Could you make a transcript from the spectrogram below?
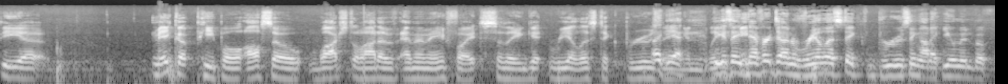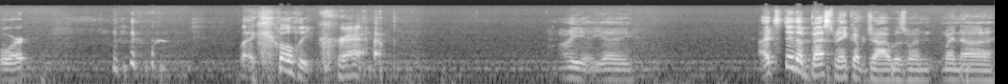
the uh, makeup people also watched a lot of MMA fights so they can get realistic bruising yeah, and because they've never done realistic bruising on a human before. Like, holy crap. Oh, yeah, yeah. I'd say the best makeup job was when, when uh,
